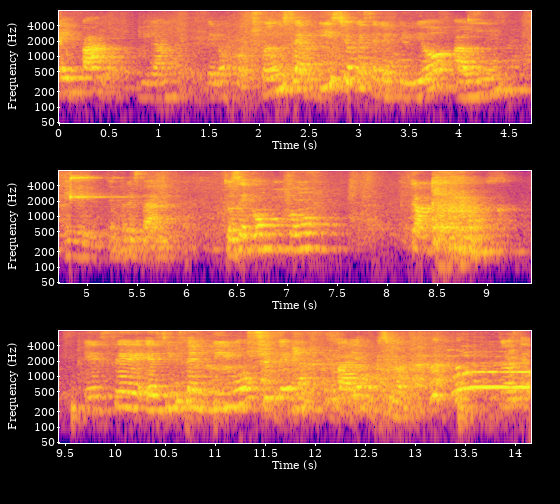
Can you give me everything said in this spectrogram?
el pago, digamos, de los coaches. Fue un servicio que se le pidió a un eh, empresario. Entonces, ¿cómo, cómo cambiamos ese, ese incentivo? Tenemos varias opciones. Entonces,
